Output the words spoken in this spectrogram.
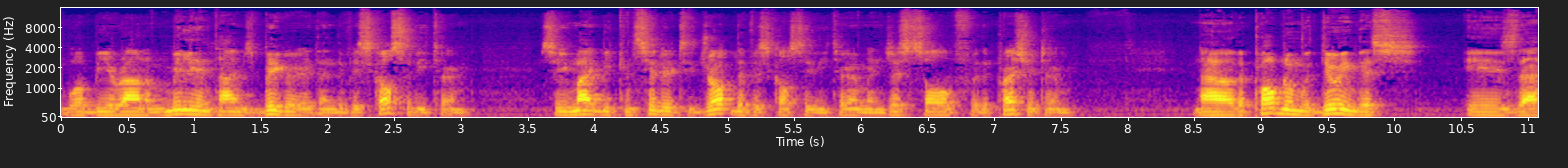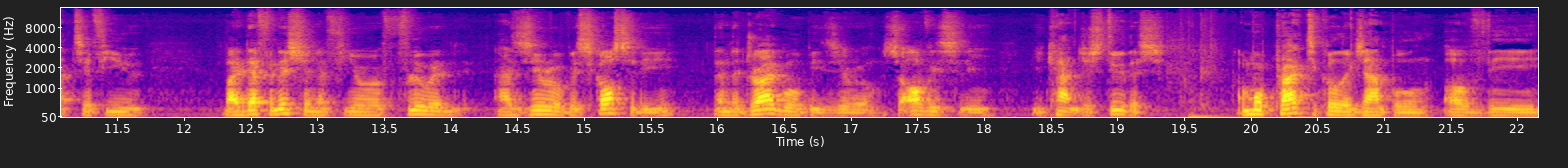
will be around a million times bigger than the viscosity term. So you might be considered to drop the viscosity term and just solve for the pressure term. Now, the problem with doing this is that if you, by definition, if your fluid has zero viscosity, then the drag will be zero. So obviously, you can't just do this. A more practical example of the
